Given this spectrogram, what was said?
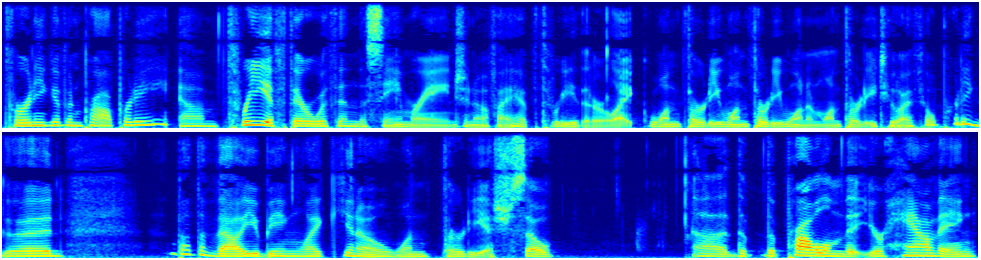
for any given property, um, three if they're within the same range. You know, if I have three that are like 130, 131, and 132, I feel pretty good about the value being like, you know, 130 ish. So uh, the, the problem that you're having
